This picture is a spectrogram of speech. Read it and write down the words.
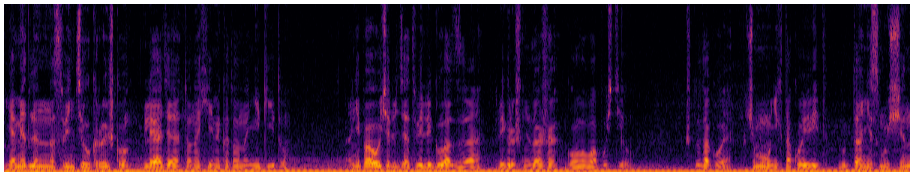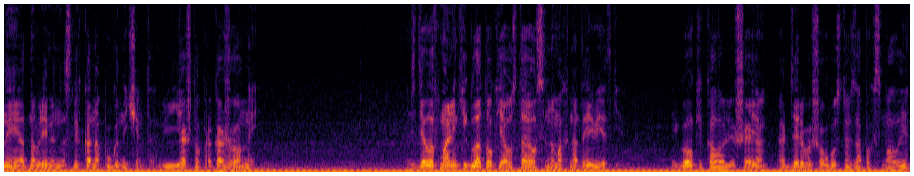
Я медленно свинтил крышку, глядя то на химика, то на Никиту. Они по очереди отвели глаза, пригоршня даже голову опустил. Что такое? Почему у них такой вид? Будто они смущены одновременно слегка напуганы чем-то. Я что, прокаженный? Сделав маленький глоток, я уставился на мохнатые ветки. Иголки кололи шею, от дерева шел густой запах смолы.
